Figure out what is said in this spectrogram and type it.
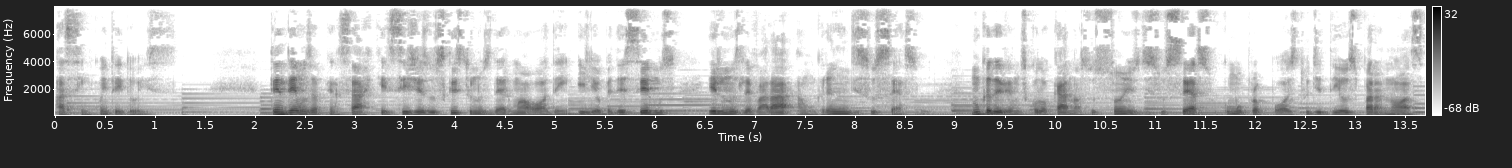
a 52. Tendemos a pensar que se Jesus Cristo nos der uma ordem e lhe obedecermos, ele nos levará a um grande sucesso. Nunca devemos colocar nossos sonhos de sucesso como o propósito de Deus para nós.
